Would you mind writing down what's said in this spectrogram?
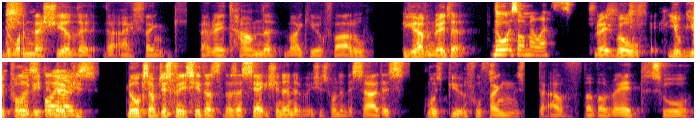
the one this year that, that I think I read Hamnet, Maggie O'Farrell. You haven't read it? No, it's on my list. Right. Well, you, you'll probably no read it now because no, because I'm just going to say there's there's a section in it which is one of the saddest, most beautiful things that I've ever read. So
